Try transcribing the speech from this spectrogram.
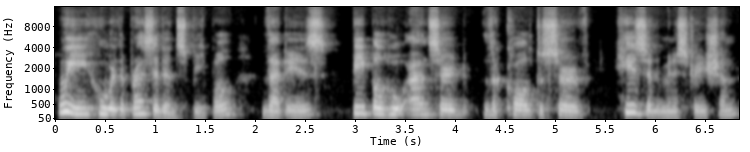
We, who were the president's people, that is, people who answered the call to serve his administration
